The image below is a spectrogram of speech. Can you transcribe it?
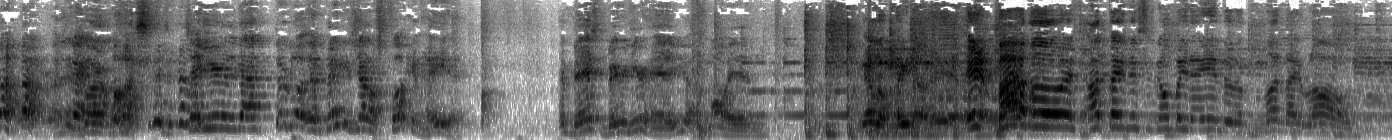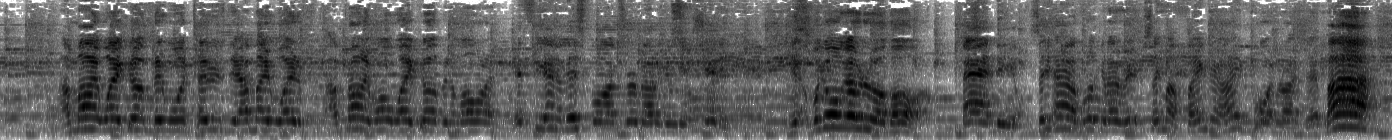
I just burnt what I said. You hear this guy? Dude, look, they're big as y'all's fucking head. The best bigger than your head. You got a small head. You got a little peanut head. It, bye, boys. I think this is gonna be the end of the Monday vlog. I might wake up and do one Tuesday. I may wait. I probably won't wake up in the morning. It's the end of this vlog, so we're about to go get shitty. Yeah, we're gonna go to a bar. Bad deal. See how I'm looking over here? See my finger? I ain't pointing right there. Bye.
